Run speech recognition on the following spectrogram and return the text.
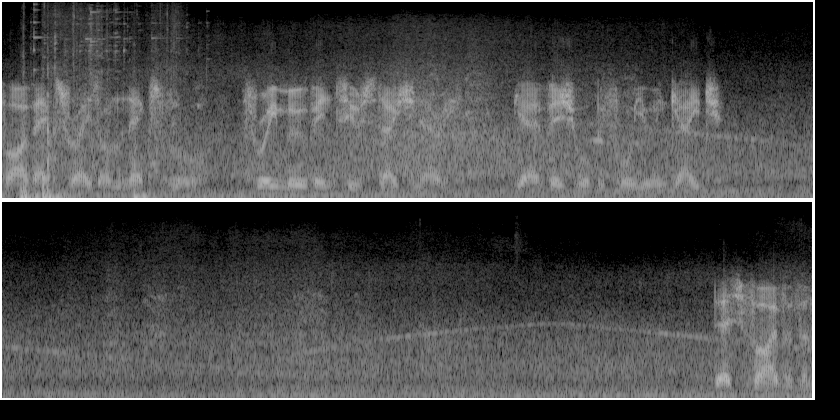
Five x-rays on the next floor. Three move in, two stationary. Get a visual before you engage. There's five of them.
